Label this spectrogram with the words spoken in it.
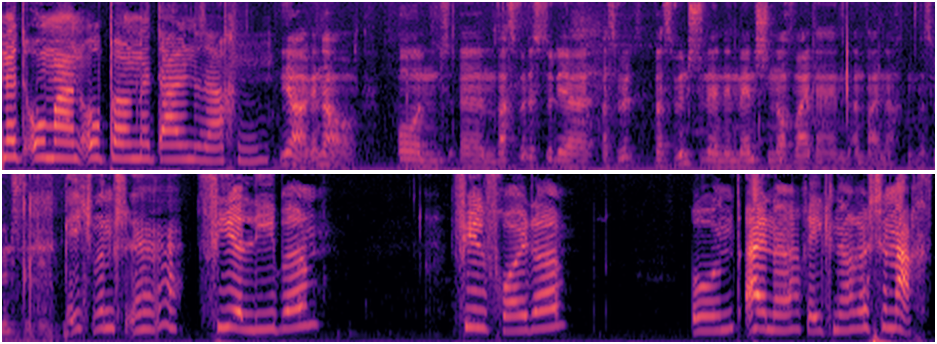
mit Oma und Opa und mit allen Sachen. Ja, genau. Und ähm, was würdest du dir, was, was wünschst du denn den Menschen noch weiterhin an Weihnachten? Was wünschst du denen? Ich wünsche äh, viel Liebe, viel Freude und eine regnerische Nacht.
